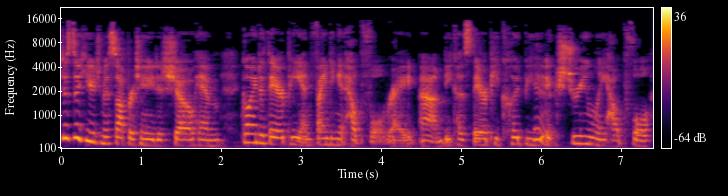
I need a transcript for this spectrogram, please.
just a huge missed opportunity to show him going to therapy and finding it helpful, right? Um, because therapy could be Yeah. extremely helpful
